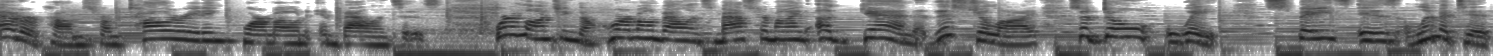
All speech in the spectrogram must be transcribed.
ever comes from tolerating hormone imbalances. We're launching the Hormone Balance Mastermind again this July, so don't wait. Space is limited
